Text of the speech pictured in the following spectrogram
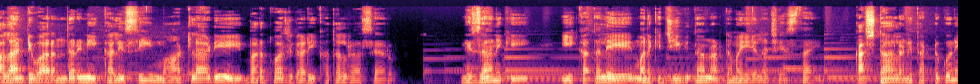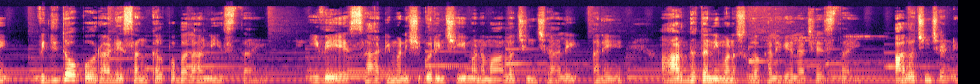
అలాంటి వారందరినీ కలిసి మాట్లాడి భరద్వాజ్ గారి కథలు రాశారు. నిజానికి ఈ కథలే మనకి జీవితాన్ని అర్థమయ్యేలా చేస్తాయి. కష్టాలని తట్టుకొని విధితో పోరాడే సంకల్ప బలాన్ని ఇస్తాయి. ఇవే సాటి మనిషి గురించి మనం ఆలోచించాలి అనే ఆర్ధతని మనసులో కలిగేలా చేస్తాయి. ఆలోచించండి.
